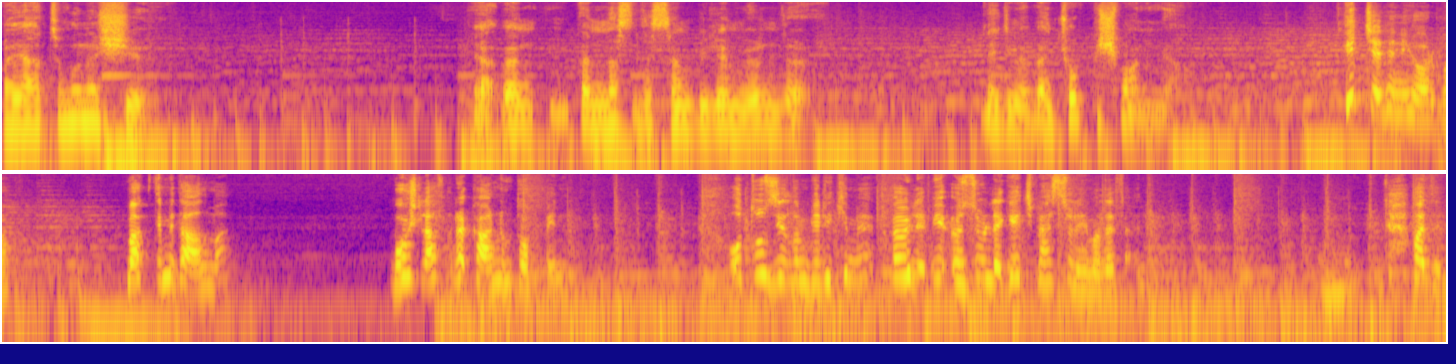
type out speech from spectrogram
Hayatımın ışığı. Ya ben ben nasıl desem bilemiyorum da Nedime ben çok pişmanım ya. Hiç çeneni yorma. Vaktimi de alma. Boş laflara karnım tok benim. 30 yılın birikimi öyle bir özürle geçmez Süleyman Efendi. Hadi.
